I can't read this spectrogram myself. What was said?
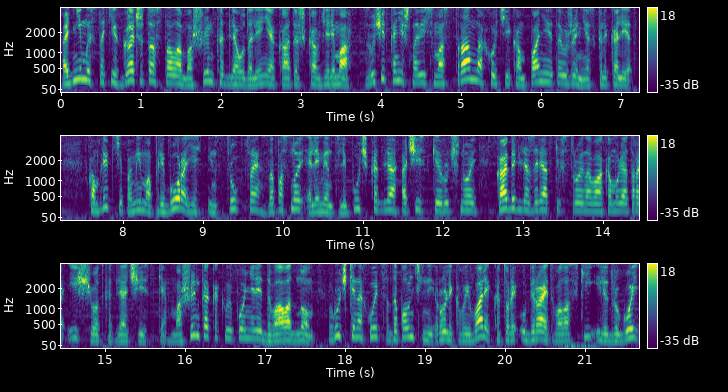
Одним из таких гаджетов стала машинка для удаления катышков дерьма. Звучит, конечно, весьма странно, хоть и компании это уже несколько лет. В комплекте помимо прибора есть инструкция, запасной элемент липучка для очистки ручной, кабель для зарядки встроенного аккумулятора и щетка для очистки. Машинка, как вы поняли, два в одном. В ручке находится дополнительный роликовый валик, который убирает волоски или другой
